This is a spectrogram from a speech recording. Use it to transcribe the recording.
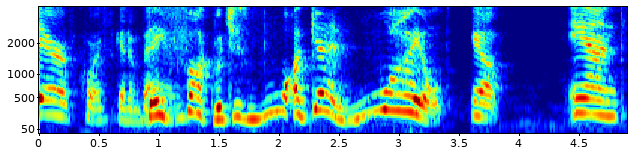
they're of course gonna bang. They fuck, which is again wild. yep. And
